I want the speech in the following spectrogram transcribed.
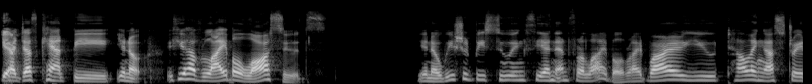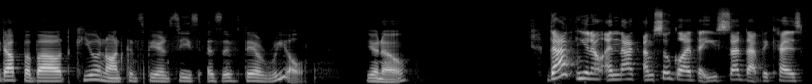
Yeah. that just can't be you know if you have libel lawsuits you know we should be suing cnn for libel right? Why are you telling us straight up about qanon conspiracies as if they're real you know? That, you know, and that I'm so glad that you said that because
